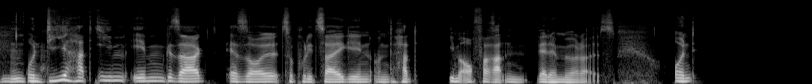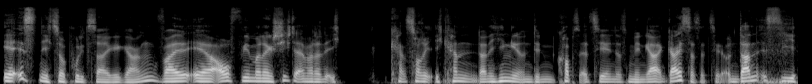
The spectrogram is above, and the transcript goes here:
Mhm. und die hat ihm eben gesagt, er soll zur Polizei gehen und hat ihm auch verraten, wer der Mörder ist. Und er ist nicht zur Polizei gegangen, weil er auch wie in meiner Geschichte einfach hatte, ich kann, sorry, ich kann da nicht hingehen und den Cops erzählen, dass mir ein Ge- Geist das erzählt. Und dann ist sie,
